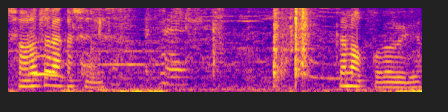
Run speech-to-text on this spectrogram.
শরতের আকাশ হয়ে কেন অফ করো ভিডিও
